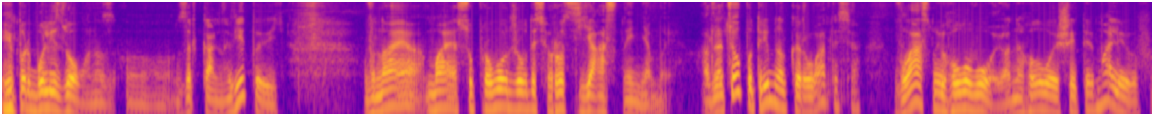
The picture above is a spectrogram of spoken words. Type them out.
гіперболізована зеркальна відповідь, вона має супроводжуватися роз'ясненнями. А для цього потрібно керуватися власною головою, а не головою шейтельманів,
